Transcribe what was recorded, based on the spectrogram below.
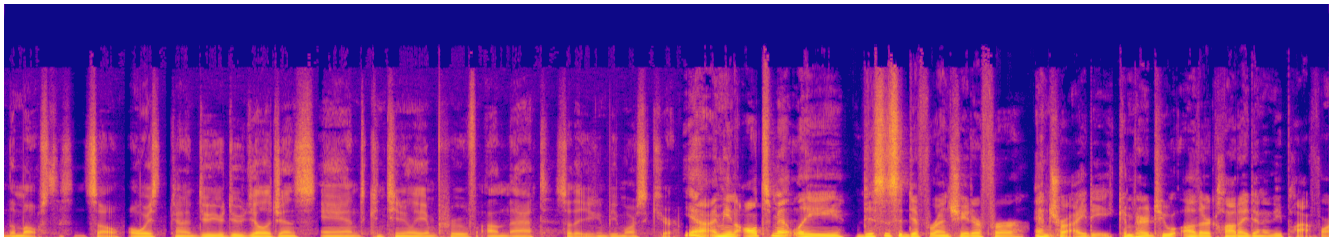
the most. And so, always kind of do your due diligence and continually improve on that so that you can be more secure. Yeah, I mean, ultimately, this is a differentiator for Entra ID compared to other cloud identity platforms.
